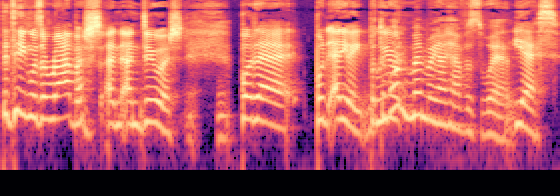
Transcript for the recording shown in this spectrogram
the thing was a rabbit and, and do it. yeah. But uh, but anyway, But we the were- one memory I have as well, yes,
